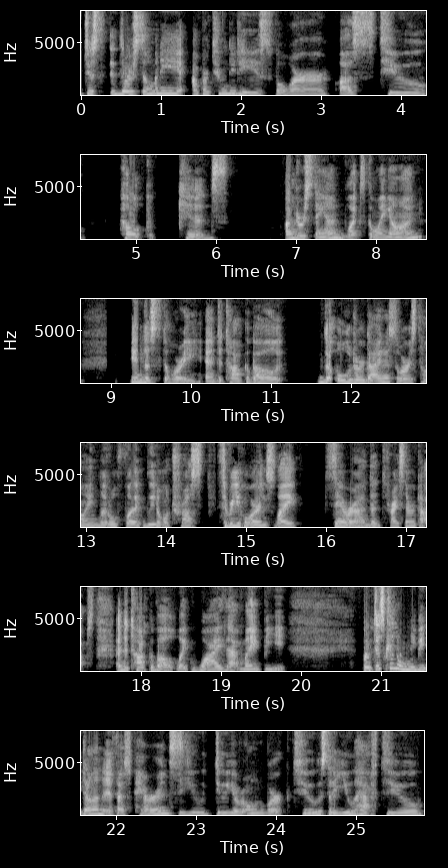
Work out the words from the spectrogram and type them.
just, there's so many opportunities for us to help kids understand what's going on in the story and to talk about the older dinosaurs telling Littlefoot, we don't trust three horns like Cera and the Triceratops, and to talk about like why that might be. But this can only be done if, as parents, you do your own work too. So you have to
